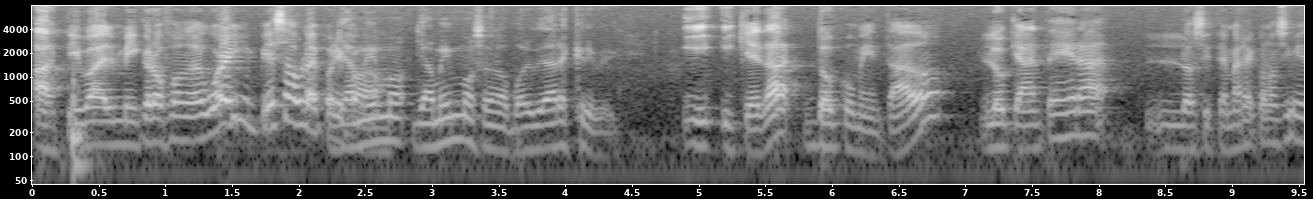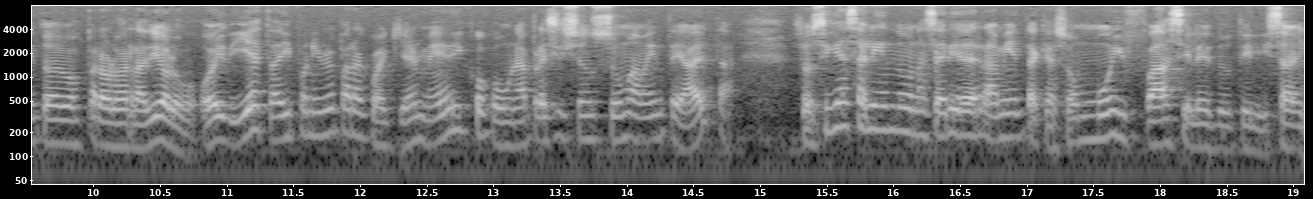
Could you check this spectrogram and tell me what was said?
activa el micrófono de Word y empieza a hablar por ahí. Ya, mismo, ya mismo se nos puede olvidar escribir. Y, y queda documentado lo que antes era los sistemas de reconocimiento de voz para los radiólogos. Hoy día está disponible para cualquier médico con una precisión sumamente alta. So, siguen saliendo una serie de herramientas que son muy fáciles de utilizar.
